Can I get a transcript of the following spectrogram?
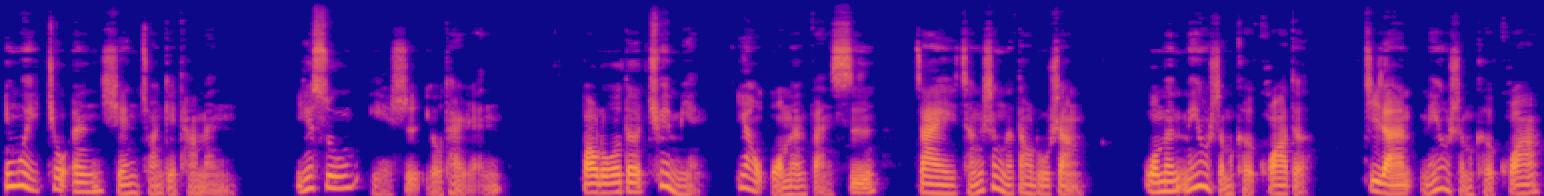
因为救恩先传给他们。耶稣也是犹太人。保罗的劝勉要我们反思，在成圣的道路上，我们没有什么可夸的。既然没有什么可夸，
